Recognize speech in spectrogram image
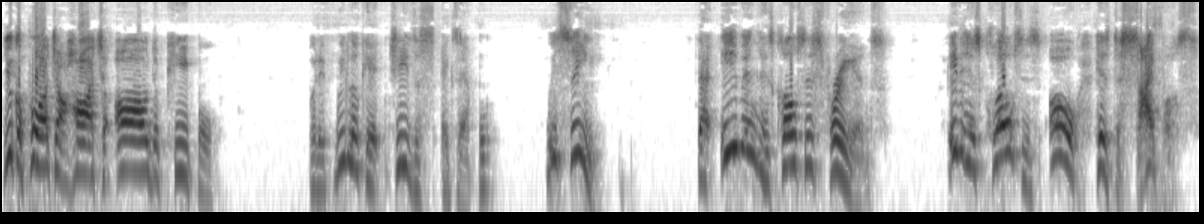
You can pour out your heart to all the people. But if we look at Jesus' example, we see that even his closest friends, even his closest, oh, his disciples.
